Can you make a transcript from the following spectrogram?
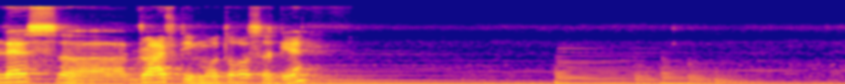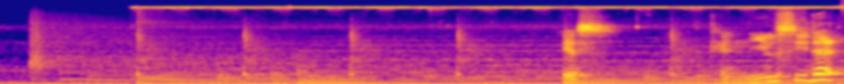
let's uh, drive the motors again. Yes can you see that?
